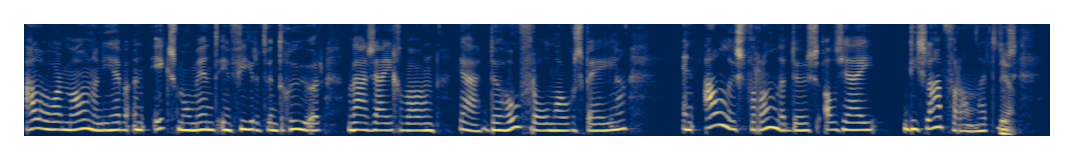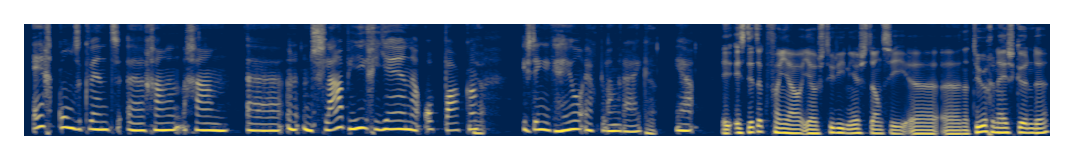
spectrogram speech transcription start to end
alle hormonen die hebben een x-moment in 24 uur... waar zij gewoon ja, de hoofdrol mogen spelen. En alles verandert dus als jij die slaap verandert. Dus Ja. echt consequent eh, gaan, gaan eh, een, een slaaphygiëne oppakken... Ja. is denk ik heel erg belangrijk. Ja. ja. Is dit ook van jou, jouw studie in eerste instantie eh, eh, natuurgeneeskunde?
